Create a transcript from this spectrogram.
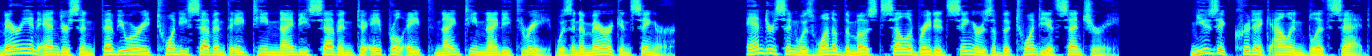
Marian Anderson February 27, 1897 to April 8, 1993 was an American singer. Anderson was one of the most celebrated singers of the 20th century. Music critic Alan Blyth said,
